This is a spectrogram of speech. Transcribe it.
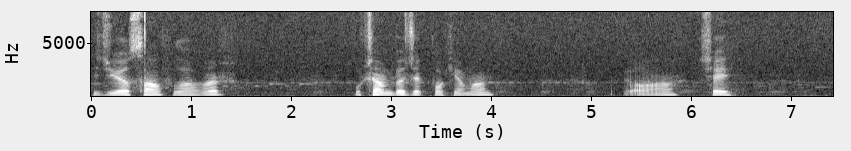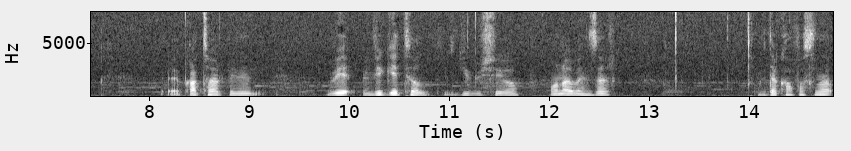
Pidgeot Sunflower. Uçan böcek Pokemon. Aa, şey. E, Caterpie'nin Vi gibi bir şey o. Ona benzer. Bir de kafasına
